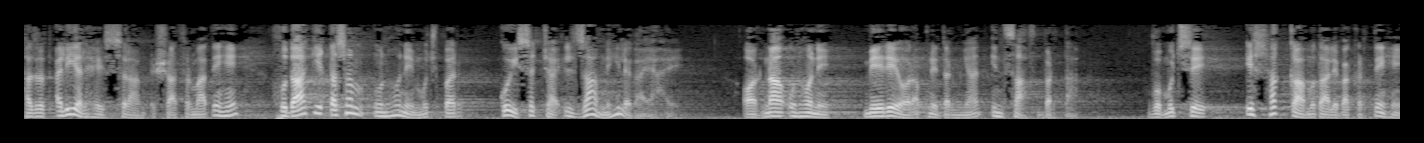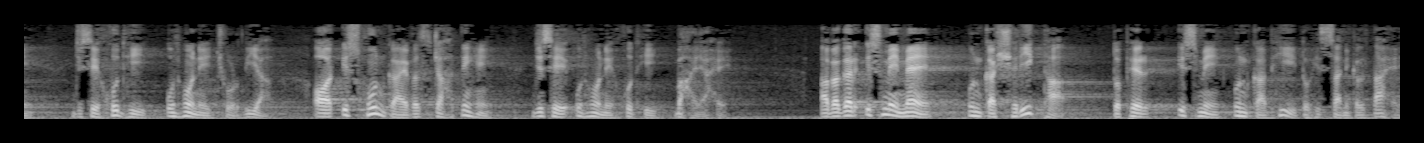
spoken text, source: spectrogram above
حضرت علی علیہ السلام ارشاد فرماتے ہیں، خدا کی قسم انہوں نے مجھ پر کوئی سچا الزام نہیں لگایا ہے، اور نہ انہوں نے میرے اور اپنے درمیان انصاف برتا۔ وہ مجھ سے اس حق کا مطالبہ کرتے ہیں جسے خود ہی انہوں نے چھوڑ دیا، اور اس خون کا عوض چاہتے ہیں جسے انہوں نے خود ہی بہایا ہے۔ اب اگر اس میں میں ان کا شریک تھا، تو پھر اس میں ان کا بھی تو حصہ نکلتا ہے۔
